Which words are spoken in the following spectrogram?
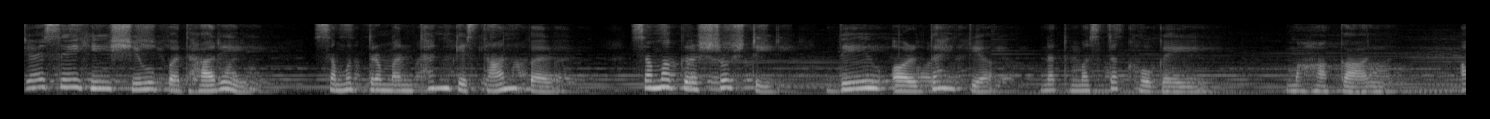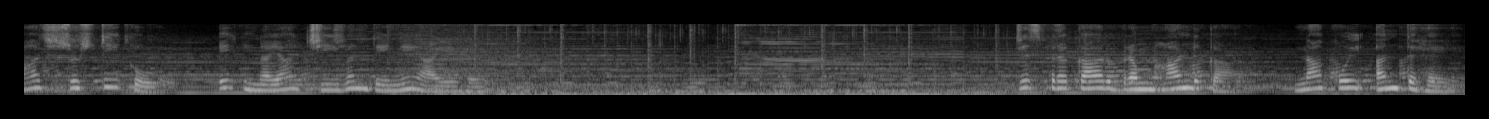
जैसे ही शिव पधारे समुद्र मंथन के स्थान पर समग्र सृष्टि, देव और दैत्य नतमस्तक हो गए। महाकाल आज सृष्टि को एक नया जीवन देने आए हैं। जिस प्रकार ब्रह्मांड का ना कोई अंत है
